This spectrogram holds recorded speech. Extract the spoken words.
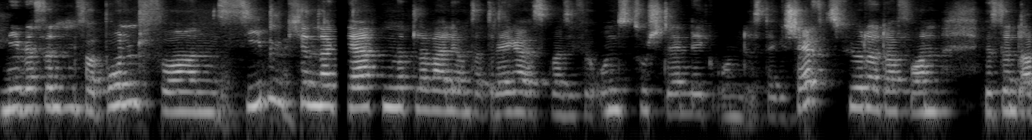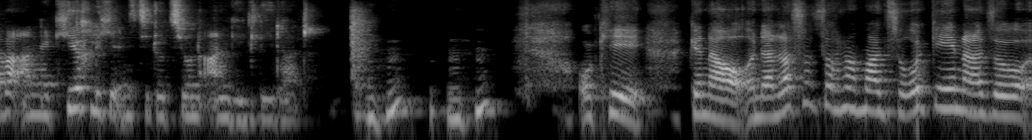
Nee, wir sind ein Verbund von sieben Kindergärten mittlerweile. Unser Träger ist quasi für uns zuständig und ist der Geschäftsführer davon. Wir sind aber an eine kirchliche Institution angegliedert. Mhm, mhm. Okay, genau. Und dann lass uns doch nochmal zurückgehen. Also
